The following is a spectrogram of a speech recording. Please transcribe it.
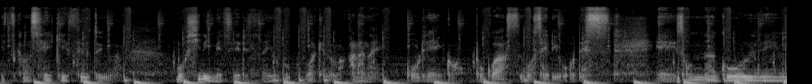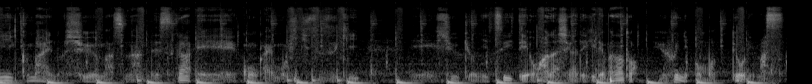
5日は整形するというもう死に滅裂なよくわけのわからないゴールデンウィークを僕は過ごせるようです、えー、そんなゴールデンウィーク前の週末なんですが、えー、今回も引き続き、えー、宗教についてお話ができればなというふうに思っております。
